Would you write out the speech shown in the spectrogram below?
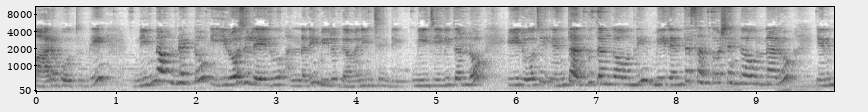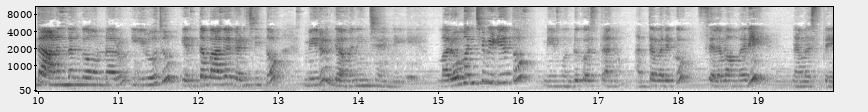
మారబోతుంది. నిన్న ఉన్నట్టు ఈ రోజు లేదు అన్నది మీరు గమనించండి. మీ జీవితంలో ఈ రోజు ఎంత అద్భుతంగా ఉంది మీరెంత సంతోషంగా ఉన్నారు ఎంత ఆనందంగా ఉన్నారు ఈ రోజు ఎంత బాగా గడిచిందో మీరు గమనించండి. మరో మంచి వీడియోతో మీ ముందుకు వస్తాను అంతవరకు సెలవు మరి నమస్తే.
